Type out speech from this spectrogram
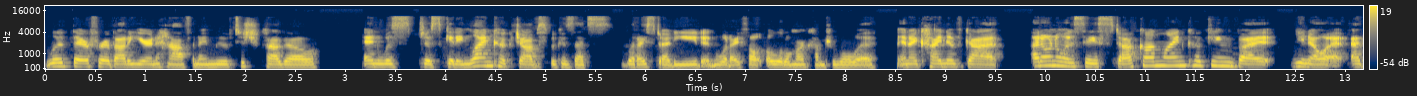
lived there for about a year and a half and I moved to Chicago and was just getting line cook jobs because that's what I studied and what I felt a little more comfortable with. And I kind of got I don't want to say stuck on line cooking, but you know, at, at,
